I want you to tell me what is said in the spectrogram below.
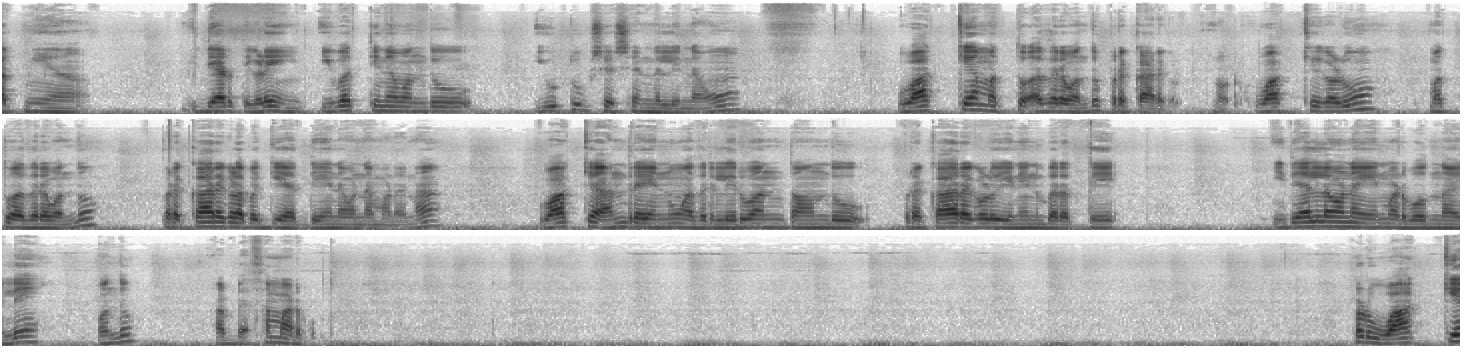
ಆತ್ಮೀಯ ವಿದ್ಯಾರ್ಥಿಗಳೇ, ಇವತ್ತಿನ ಒಂದು ಯೂಟ್ಯೂಬ್ ಸೆಷನ್ನಲ್ಲಿ ನಾವು ವಾಕ್ಯ ಮತ್ತು ಅದರ ಒಂದು ಪ್ರಕಾರಗಳು. ನೋಡಿ ವಾಕ್ಯಗಳು ಮತ್ತು ಅದರ ಒಂದು ಪ್ರಕಾರಗಳ ಬಗ್ಗೆ ಅಧ್ಯಯನವನ್ನು ಮಾಡೋಣ. ವಾಕ್ಯ ಅಂದರೆ ಏನು, ಅದರಲ್ಲಿರುವಂಥ ಒಂದು ಪ್ರಕಾರಗಳು ಏನೇನು ಬರುತ್ತೆ, ಇದೆಲ್ಲವನ್ನು ಏನು ಮಾಡ್ಬೋದು ನಾವು ಇಲ್ಲಿ ಒಂದು ಅಭ್ಯಾಸ ಮಾಡ್ಬೋದು. ನೋಡಿ ವಾಕ್ಯ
